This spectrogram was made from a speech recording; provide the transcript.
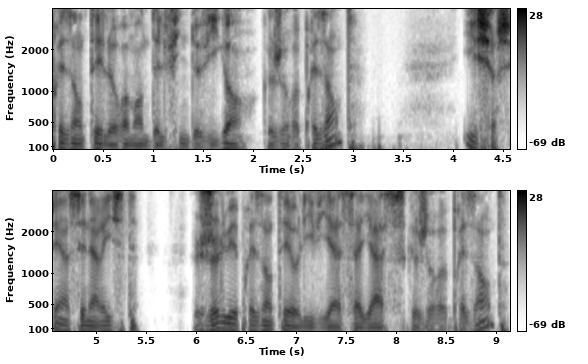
présenté le roman de Delphine de Vigan que je représente. Il cherchait un scénariste. Je lui ai présenté Olivier Assayas que je représente.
